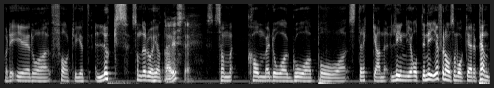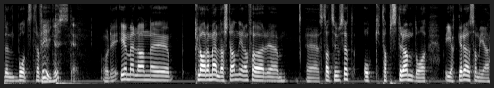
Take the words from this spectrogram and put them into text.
Och det är då fartyget Lux, som det då heter. Ja, just det. Som kommer då gå på sträckan linje 89 för de som åker pendelbåtstrafik. Just det. Och det är mellan eh, Klara Mälarstan nedanför eh, eh, Stadshuset och Tappström då på Ekerö som är eh,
